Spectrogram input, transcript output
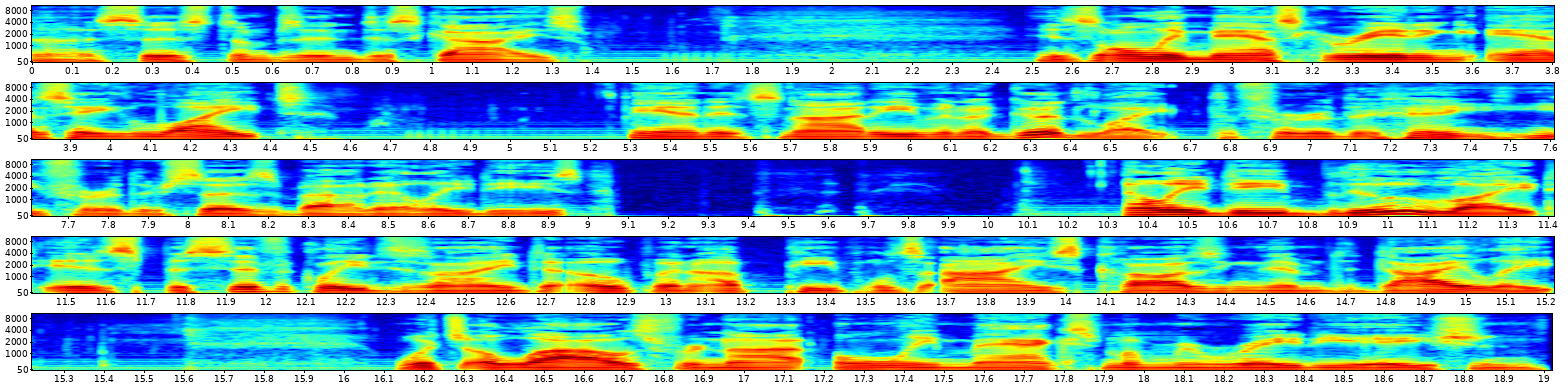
uh, systems in disguise. It's only masquerading as a light, and it's not even a good light, the further, he further says about LEDs. LED blue light is specifically designed to open up people's eyes, causing them to dilate, which allows for not only maximum radiation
